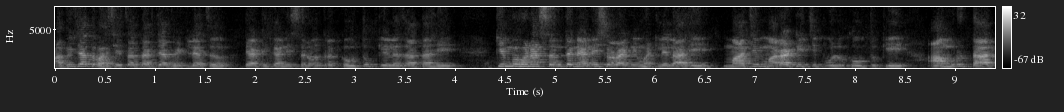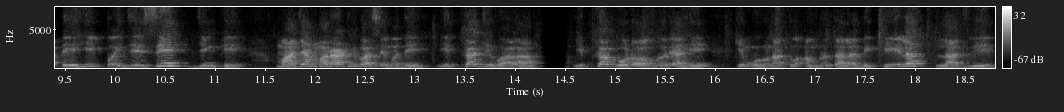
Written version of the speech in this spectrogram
अभिजात भाषेचा दर्जा भेटल्याचं त्या ठिकाणी सर्वत्र कौतुक केलं जात आहे. किंबहुना संत ज्ञानेश्वरांनी म्हटलेलं आहे माझी मराठीची बोल कौतुके अमृता तेही पैजेसे जिंके. माझ्या मराठी भाषेमध्ये इतका जिव्हाळा इतका गोडा वगैरे आहे किंबहुना तो अमृताला देखील लाजवेल.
